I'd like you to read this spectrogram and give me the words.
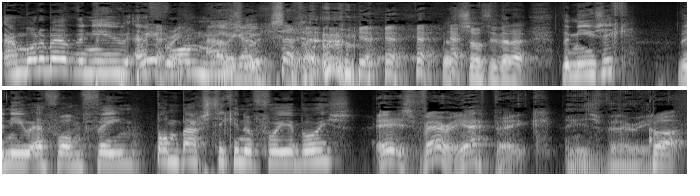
And what about the new F1 There we go. music? So- Let's sort that out. The music, the new F1 theme, bombastic enough for you boys? It's very epic, It is very. but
